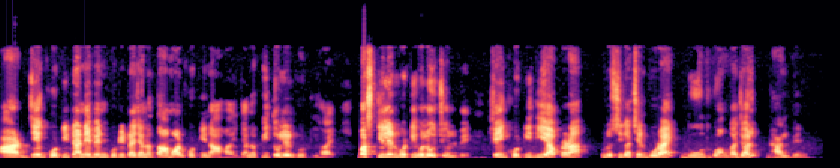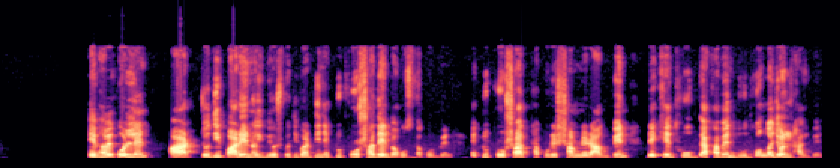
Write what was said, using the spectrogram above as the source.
আর যে ঘটিটা নেবেন, ঘটিটা যেন তামার ঘটি না হয়, যেন পিতলের ঘটি হয় বা স্টিলের ঘটি হলেও চলবে। সেই ঘটি দিয়ে আপনারা তুলসী গাছের গোড়ায় দুধ, গঙ্গা জল ঢালবেন। এভাবে করলেন। আর যদি পারেন, ওই বৃহস্পতিবার দিন একটু প্রসাদের ব্যবস্থা করবেন। একটু প্রসাদ ঠাকুরের সামনে রাখবেন, রেখে ধূপ দেখাবেন, দুধ, গঙ্গা জল ঢালবেন।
